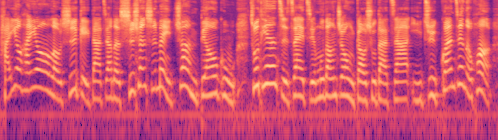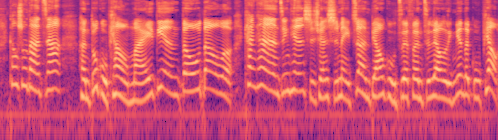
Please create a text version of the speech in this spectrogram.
还有还有，老师给大家的十全十美赚标股，昨天只在节目当中告诉大家一句关键的话，告诉大家很多股票买点都到了。看看今天十全十美赚标股这份资料里面的股票，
